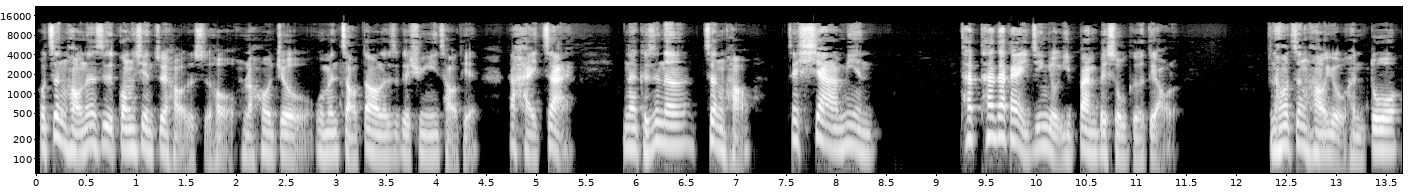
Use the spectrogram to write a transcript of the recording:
我正好那是光线最好的时候，然后就我们找到了这个薰衣草田，它还在，那可是呢，正好在下面，它它大概已经有一半被收割掉了，然后正好有很多，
